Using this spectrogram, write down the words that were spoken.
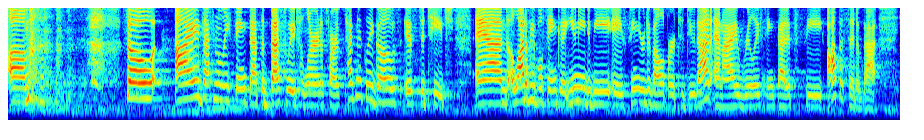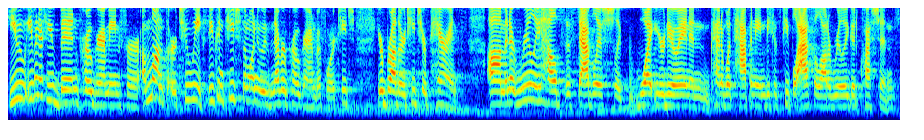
Um, So I definitely think that the best way to learn as far as technically goes is to teach. And a lot of people think that you need to be a senior developer to do that, and I really think that it's the opposite of that. You, even if you've been programming for a month or two weeks, you can teach someone who has never programmed before. Teach your brother, teach your parents. Um, and it really helps establish like what you're doing and kind of what's happening because people ask a lot of really good questions.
